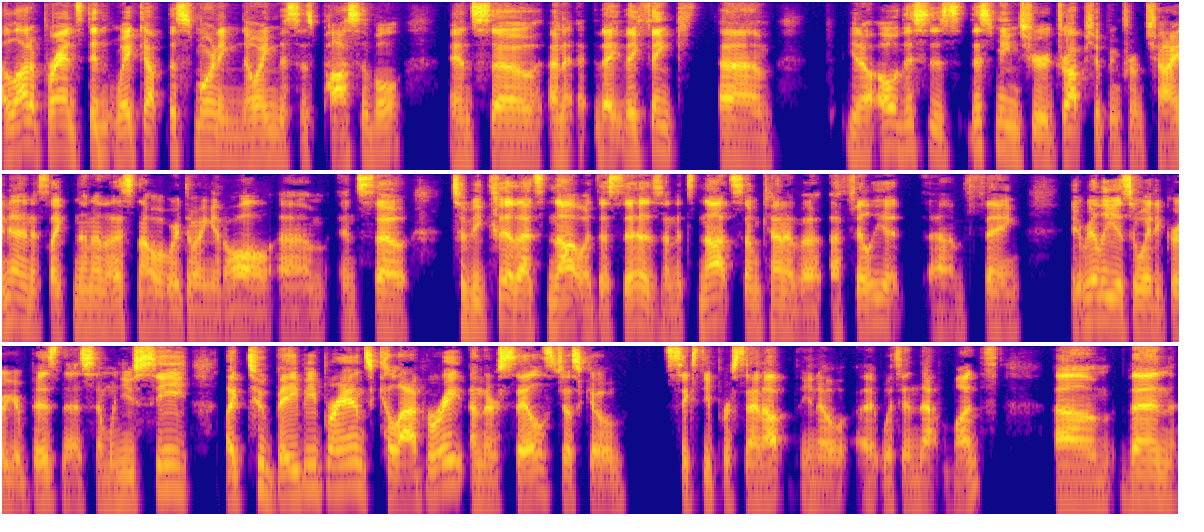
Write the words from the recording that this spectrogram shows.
A lot of brands didn't wake up this morning knowing this is possible, and so and they they think. Um, you know, oh, this is this means you're drop shipping from China, and it's like, no, no, that's not what we're doing at all. Um, and so, to be clear, that's not what this is, and it's not some kind of a affiliate um, thing it really is a way to grow your business. And when you see like two baby brands collaborate and their sales just go 60% up, you know, uh, within that month, um, then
